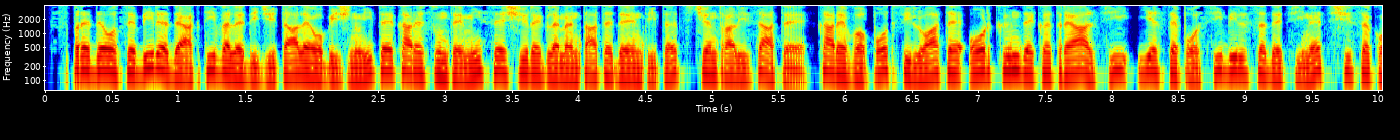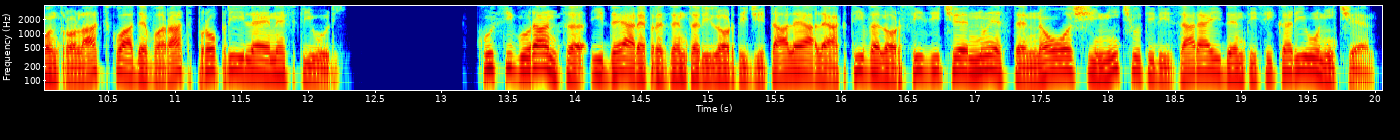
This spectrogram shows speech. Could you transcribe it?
Spre deosebire de activele digitale obișnuite care sunt emise și reglementate de entități centralizate, care vă pot fi luate oricând de către alții, este posibil să dețineți și să controlați cu adevărat propriile NFT-uri. Cu siguranță, ideea reprezentărilor digitale ale activelor fizice nu este nouă și nici utilizarea identificării unice.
